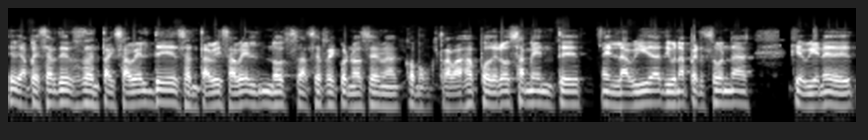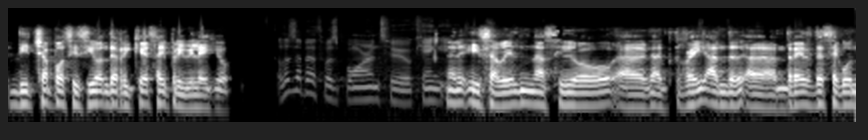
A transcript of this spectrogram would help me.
Eh, A pesar de eso, Santa Isabel de Santa Isabel nos hace reconocer ¿no? como trabaja poderosamente en la vida de una persona que viene de dicha posición de riqueza y privilegio. Elizabeth was born to King Eh, Isabel nació al rey And- Andrés de II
